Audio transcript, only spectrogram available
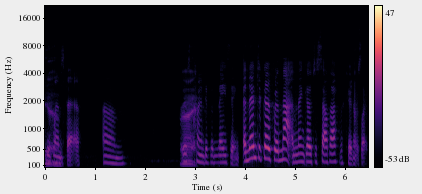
who Yes. went there. Um, it was kind of amazing. And then to go from that and then go to South Africa, and it was like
